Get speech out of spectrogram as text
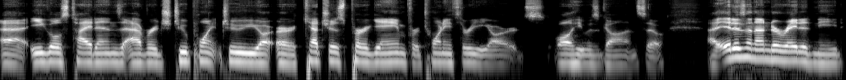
Uh, Eagles tight ends averaged 2.2 yard, or catches per game for 23 yards while he was gone. So uh, it is an underrated need.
